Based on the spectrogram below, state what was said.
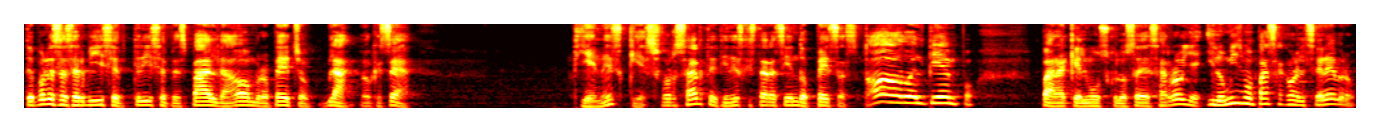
Te pones a hacer bíceps, tríceps, espalda, hombro, pecho, bla, lo que sea tienes que esforzarte, tienes que estar haciendo pesas todo el tiempo para que el músculo se desarrolle. Y lo mismo pasa con el cerebro.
